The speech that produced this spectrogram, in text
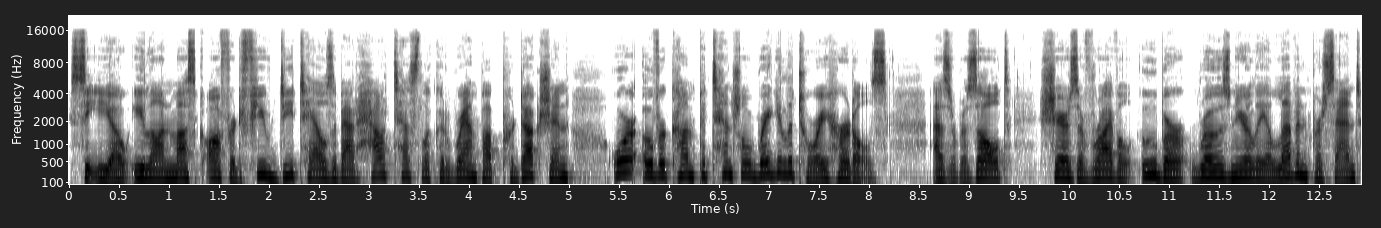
CEO Elon Musk offered few details about how Tesla could ramp up production or overcome potential regulatory hurdles. As a result, shares of rival Uber rose nearly 11%,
